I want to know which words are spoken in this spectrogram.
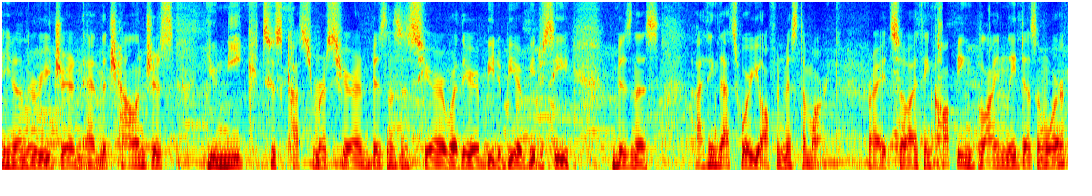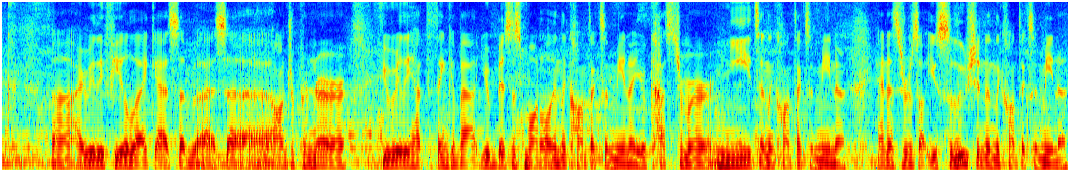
you know, the region and the challenges unique to customers here and businesses here, whether you're B2B or B2C business, I think that's where you often miss the mark, right? So I think copying blindly doesn't work. Uh, I really feel like as a as an entrepreneur, you really have to think about your business model in the context of MENA, your customer needs in the context of MENA, and as a result, your solution in the context of MENA.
